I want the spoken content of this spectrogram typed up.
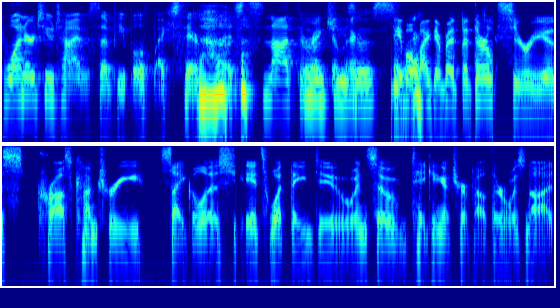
One or two times some people have biked there, but it's not the Oh, regular. Jesus. People bike there, but, but they're serious cross country cyclists. It's what they do. And so taking a trip out there was not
